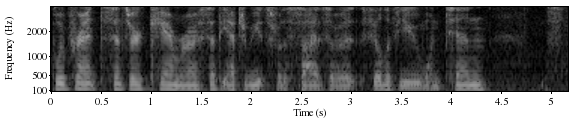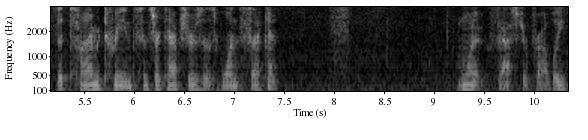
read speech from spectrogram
blueprint, sensor, camera, set the attributes for the size of it, field of view 110. The time between sensor captures is one second. I want it faster probably.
